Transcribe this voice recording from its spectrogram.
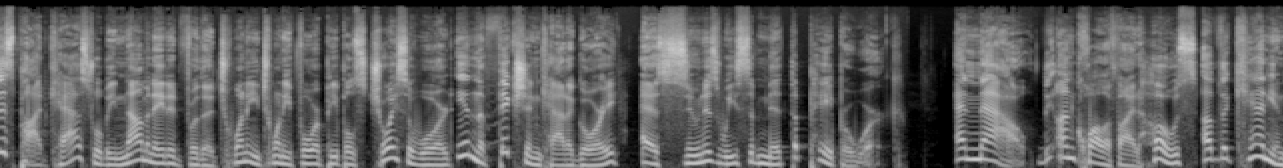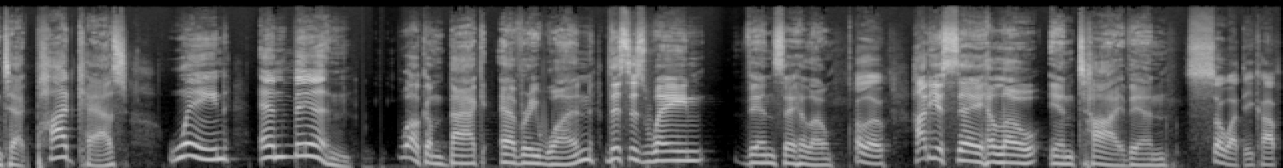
This podcast will be nominated for the 2024 People's Choice Award in the fiction category as soon as we submit the paperwork. And now, the unqualified hosts of the Canyon Tech podcast, Wayne and Vin. Welcome back, everyone. This is Wayne. Vin, say hello. Hello. How do you say hello in Thai, Vin? So what, the cop?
